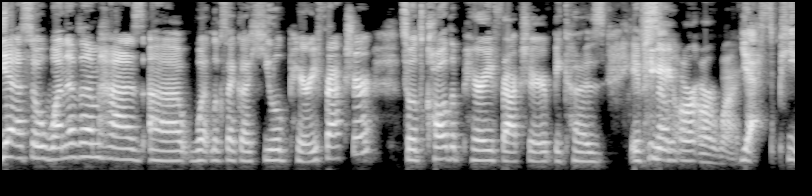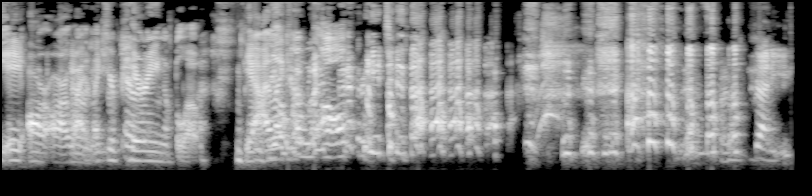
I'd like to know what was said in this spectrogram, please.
Yeah, so one of them has uh, what looks like a healed parry fracture. So it's called a parry fracture because if P A some- R R Y. Yes, P A R R Y, like you're Parrying. parrying a blow. Yeah, I like how we all three did that. ready.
